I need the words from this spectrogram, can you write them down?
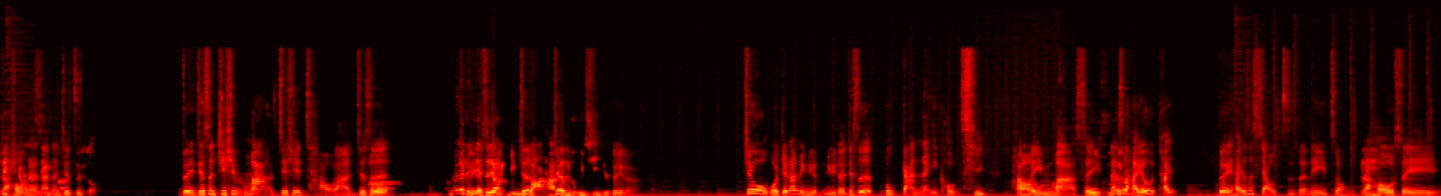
然后那男的就自对，就是继续骂，继续吵啦，就是、哦那个女的是要引就发他就的怒气就对了。就我觉得女女的就是不甘那一口气，她被骂，所以但是还有她，对，她又是小资的那一种，然后所以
